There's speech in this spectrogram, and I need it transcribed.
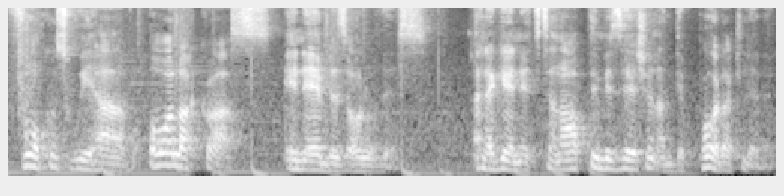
focus we have all across enables all of this. And again, it's an optimization at the product level.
